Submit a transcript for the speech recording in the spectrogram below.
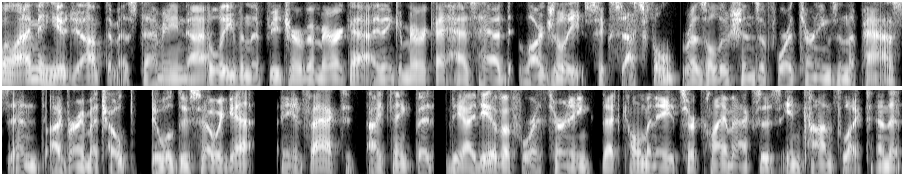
Well, I'm a huge optimist. I mean, I believe in the future of America. I think America has had largely successful resolutions of fourth turnings in the past, and I very much hope it will do so again. In fact, I think that the idea of a fourth turning that culminates or climaxes in conflict and that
